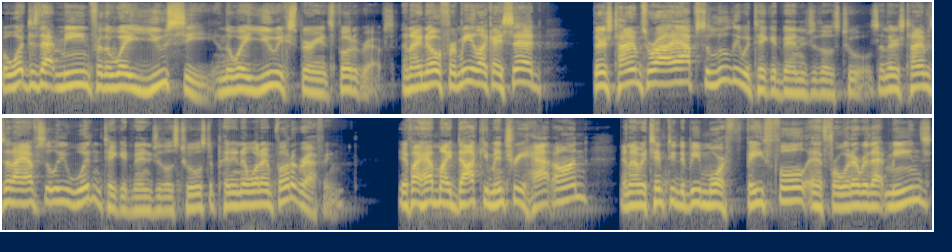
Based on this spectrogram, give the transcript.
But what does that mean for the way you see and the way you experience photographs? And I know for me, like I said, there's times where I absolutely would take advantage of those tools. And there's times that I absolutely wouldn't take advantage of those tools depending on what I'm photographing. If I have my documentary hat on and I'm attempting to be more faithful eh, for whatever that means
